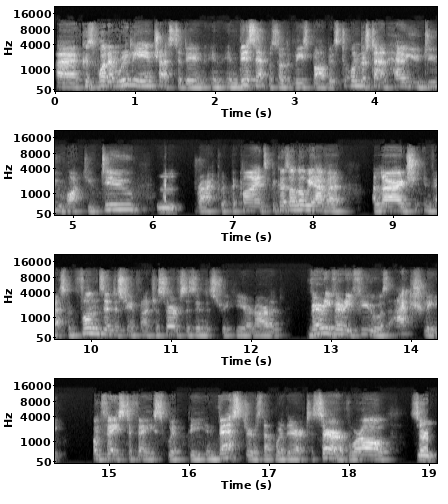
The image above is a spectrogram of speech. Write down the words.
because uh, what I'm really interested in, in, in this episode at least, Bob, is to understand how you do what you do, mm. interact with the clients. Because although we have a, a large investment funds industry and financial services industry here in Ireland, very, very few of us actually come face to face with the investors that we're there to serve. We're all servers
